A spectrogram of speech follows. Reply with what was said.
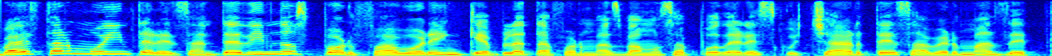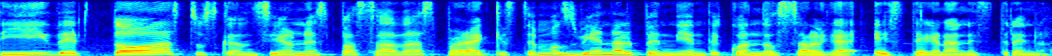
Va a estar muy interesante. Dinos por favor en qué plataformas vamos a poder escucharte, saber más de ti, de todas tus canciones pasadas, para que estemos bien al pendiente cuando salga este gran estreno.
